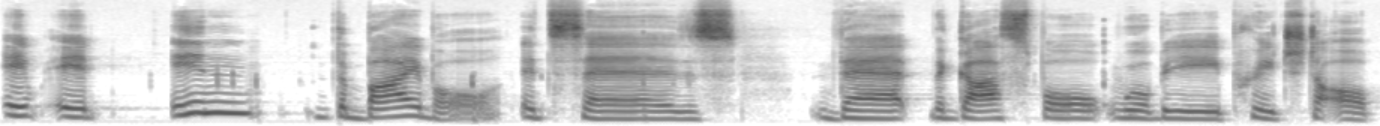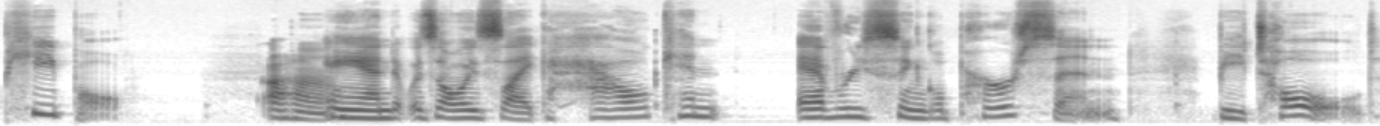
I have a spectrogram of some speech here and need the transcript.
it, it in the Bible, it says that the gospel will be preached to all people. Uh huh. And it was always like, how can every single person be told?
